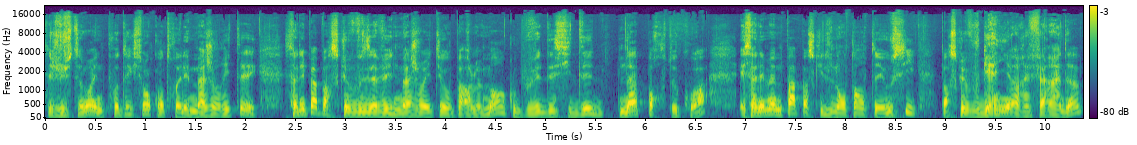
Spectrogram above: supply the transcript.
c'est justement une protection contre les majorités. Ce n'est pas parce que vous avez une majorité au Parlement que vous pouvez décider n'importe quoi. Et ce n'est même pas parce qu'ils l'ont tenté aussi, parce que vous gagnez un référendum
